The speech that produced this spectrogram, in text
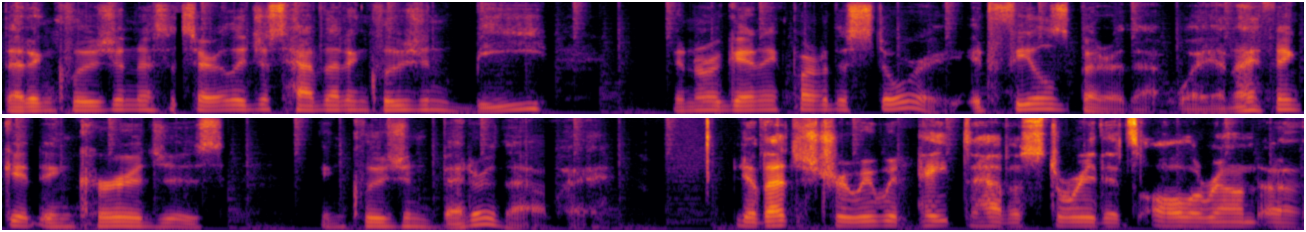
that inclusion necessarily just have that inclusion be an organic part of the story. It feels better that way and i think it encourages inclusion better that way Yeah, that's true. We would hate to have a story that's all around a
